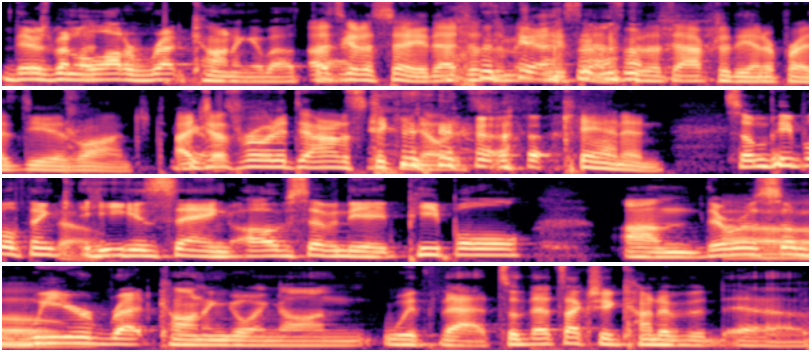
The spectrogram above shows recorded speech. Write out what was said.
There's been a lot of retconning about that. I was gonna say that doesn't make Yeah. any sense because that's after the Enterprise D is launched. I just wrote it down on a sticky note. It's canon. Some people think he is saying of 78 people. Um, there was Oh. some weird retconning going on with that. So that's actually kind of a, uh,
